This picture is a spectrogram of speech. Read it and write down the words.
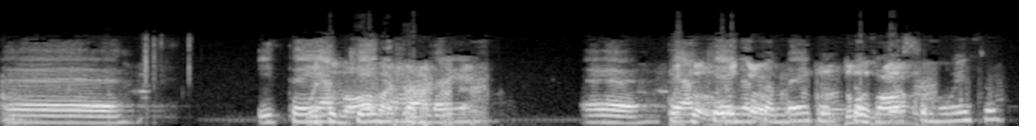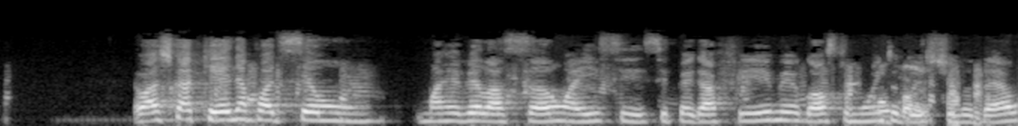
É, e tem muito a Kênia também. Né? É, tem muito, a Kênia também, que, eu gosto muito. Eu acho que a Quênia pode ser um, uma revelação aí se, se pegar firme. Eu gosto muito do estilo dela.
